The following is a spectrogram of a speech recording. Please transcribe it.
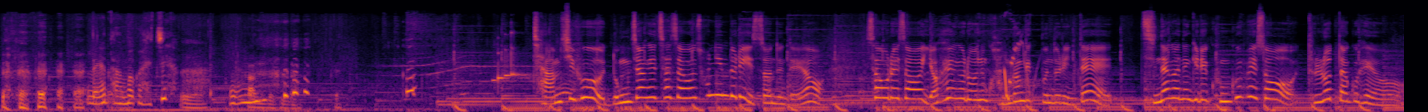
내가 다 먹어야지. 예, 감사합니다. 잠시 후 농장에 찾아온 손님들이 있었는데요. 서울에서 여행을 온 관광객분들인데 지나가는 길이 궁금해서 들렀다고 해요.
